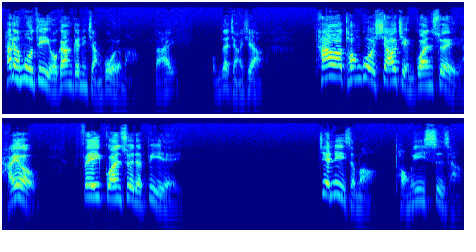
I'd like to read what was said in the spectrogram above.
它的目的我刚刚跟你讲过了嘛？来，我们再讲一下。他要通过削减关税，还有非关税的壁垒，建立什么统一市场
